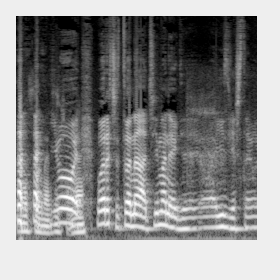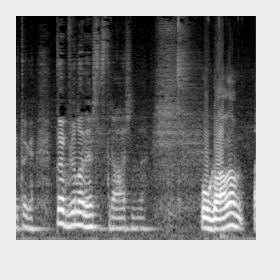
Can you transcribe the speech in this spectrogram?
Joj, morat ću to naći, ima negdje ovaj izvještaj od toga. To je bilo nešto strašno, da. Uglavnom, e,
